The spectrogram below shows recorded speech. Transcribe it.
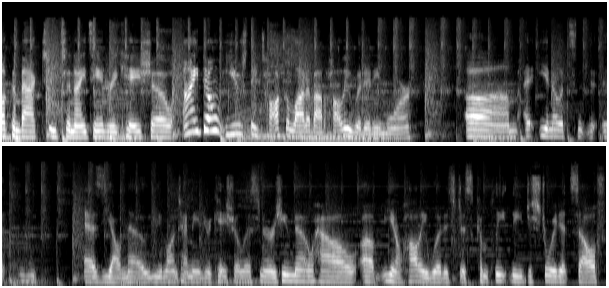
Welcome back to tonight's Andrea Kaye show. I don't usually talk a lot about Hollywood anymore. Um, you know, it's as y'all know, you longtime Andrea Kaye show listeners, you know how um, you know Hollywood has just completely destroyed itself.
